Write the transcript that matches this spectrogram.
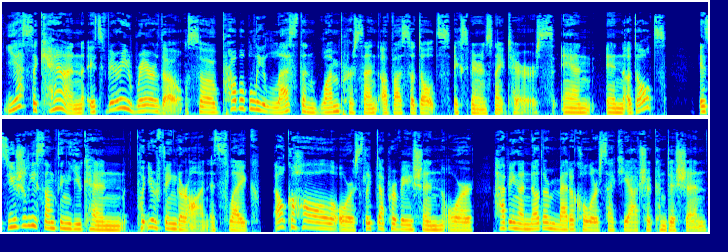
Yes, it can. It's very rare though. So probably less than 1% of us adults experience night terrors. And in adults, it's usually something you can put your finger on. It's like alcohol or sleep deprivation or having another medical or psychiatric condition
